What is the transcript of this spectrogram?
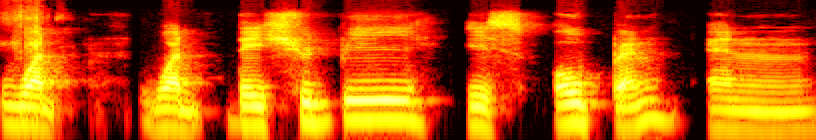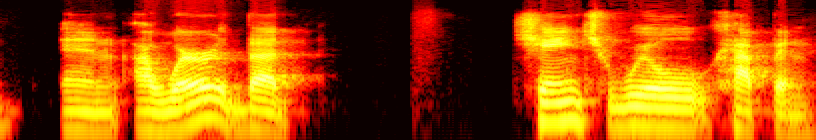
what what they should be is open and and aware that change will happen.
